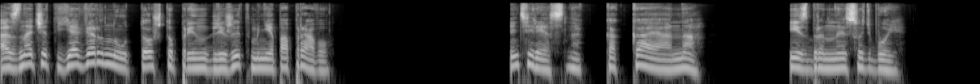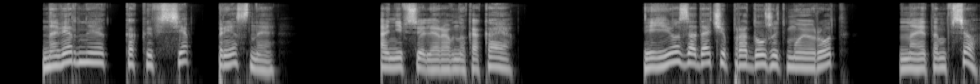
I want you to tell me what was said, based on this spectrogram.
А значит, я верну то, что принадлежит мне по праву. Интересно, какая она, избранная судьбой? Наверное, как и все, пресная. А не все ли равно какая? Ее задача продолжить мой род, на этом все.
